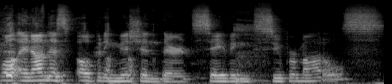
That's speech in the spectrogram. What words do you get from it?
Well, and on this opening mission, they're saving supermodels.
